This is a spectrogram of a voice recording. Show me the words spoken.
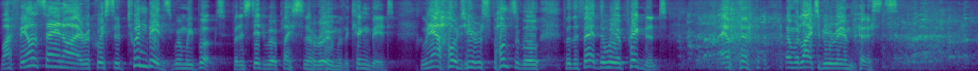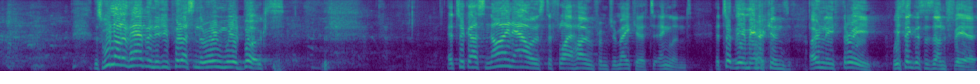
My fiance and I requested twin beds when we booked, but instead we were placed in a room with a king bed. We now hold you responsible for the fact that we are pregnant and, and would like to be reimbursed. This would not have happened if you put us in the room we had booked. It took us nine hours to fly home from Jamaica to England. It took the Americans only three. We think this is unfair.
